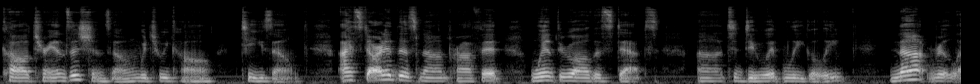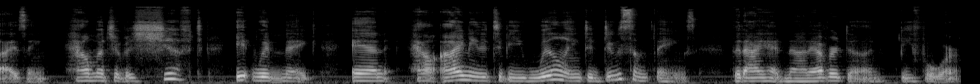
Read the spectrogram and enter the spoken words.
called Transition Zone, which we call T Zone. I started this nonprofit, went through all the steps uh, to do it legally, not realizing how much of a shift it would make and how I needed to be willing to do some things that I had not ever done before.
